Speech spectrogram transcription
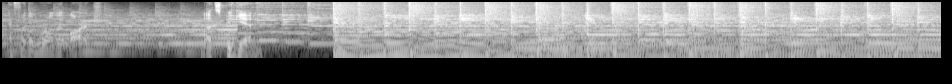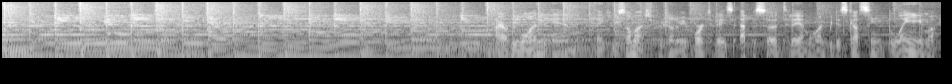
and for the world at large. Let's begin. Hi, everyone, and thank you so much for joining me for today's episode. Today, I'm going to be discussing blame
